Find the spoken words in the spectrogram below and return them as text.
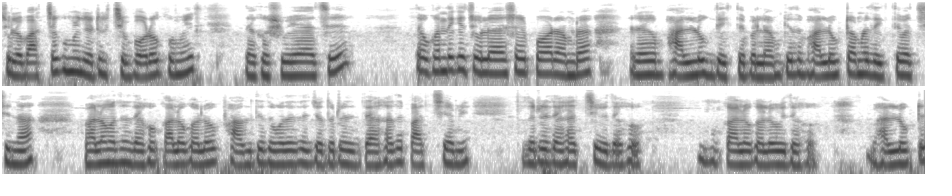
ছিল বাচ্চা কুমির, এটা হচ্ছে বড় কুমির। দেখো, শুয়ে আছে। তো ওখান থেকে চলে আসার পর আমরা ভাল্লুক দেখতে পেলাম, কিন্তু ভাল্লুকটা আমরা দেখতে পাচ্ছি না। ভালো মতন দেখো, কালো কালো ফাঁক দিয়ে তোমাদের যতটা দেখাতে পাচ্ছি আমি, ততটাই দেখাচ্ছি। ওই দেখো, কালো কালো, ওই দেখো, ভাল্লুকটা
